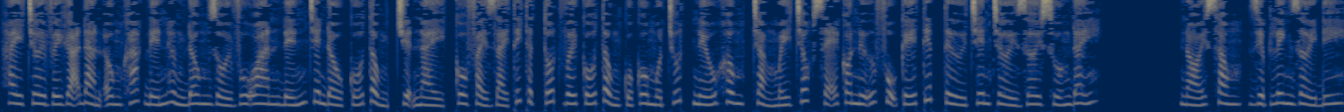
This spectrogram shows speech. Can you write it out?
hay chơi với gã đàn ông khác đến hừng đông rồi vu oan đến trên đầu cố tổng, chuyện này, cô phải giải thích thật tốt với cố tổng của cô một chút, nếu không, chẳng mấy chốc sẽ có nữ phụ kế tiếp từ trên trời rơi xuống đấy. Nói xong, Diệp Linh rời đi.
